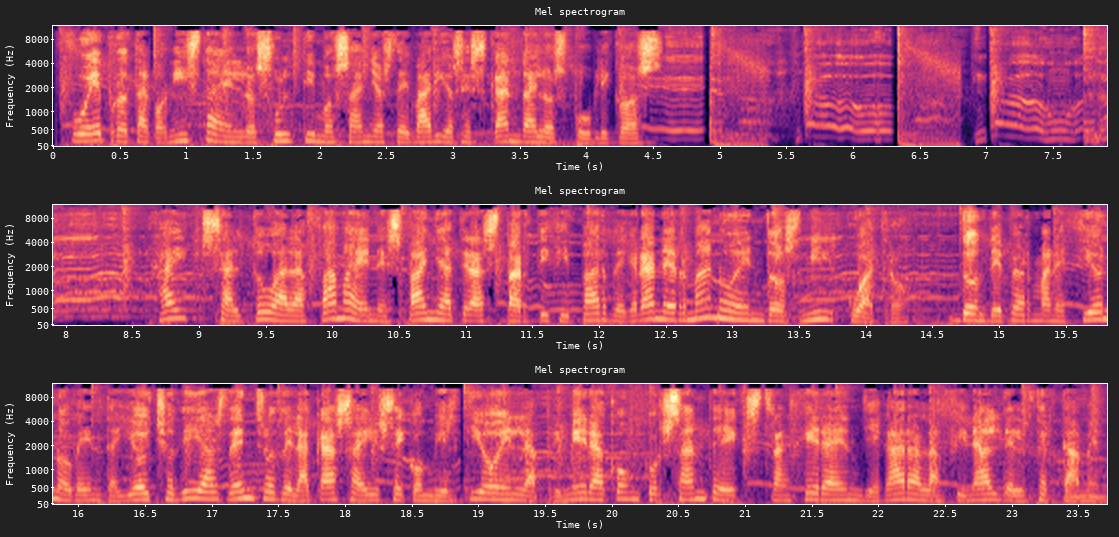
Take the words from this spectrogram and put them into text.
fue protagonista en los últimos años de varios escándalos públicos. Haidt saltó a la fama en España tras participar de Gran Hermano en 2004, donde permaneció 98 días dentro de la casa y se convirtió en la primera concursante extranjera en llegar a la final del certamen.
